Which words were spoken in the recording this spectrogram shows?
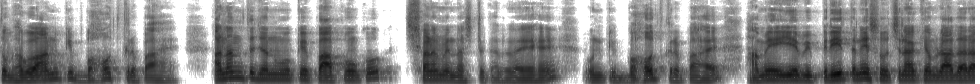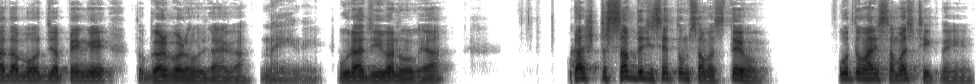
तो भगवान की बहुत कृपा है। अनंत जन्मों के पापों को क्षण में नष्ट कर रहे हैं। उनकी बहुत कृपा है। हमें ये विपरीत नहीं सोचना कि हम राधा राधा बहुत जपेंगे तो गड़बड़ हो जाएगा। नहीं नहीं, पूरा जीवन हो गया। कष्ट शब्द जिसे तुम समझते हो, वो तुम्हारी समझ ठीक नहीं है।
